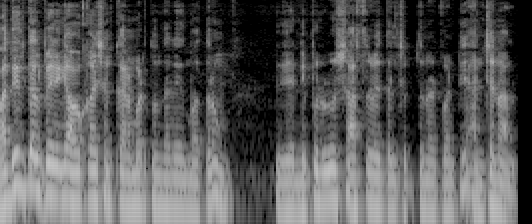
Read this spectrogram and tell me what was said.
పదింతలు పెరిగే అవకాశం కనబడుతుందనేది మాత్రం నిపుణులు శాస్త్రవేత్తలు చెప్తున్నటువంటి అంచనాలు.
